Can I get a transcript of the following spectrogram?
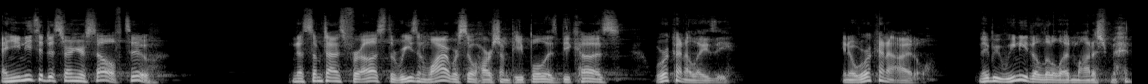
And you need to discern yourself too. You know, sometimes for us, the reason why we're so harsh on people is because we're kind of lazy. You know, we're kind of idle. Maybe we need a little admonishment.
